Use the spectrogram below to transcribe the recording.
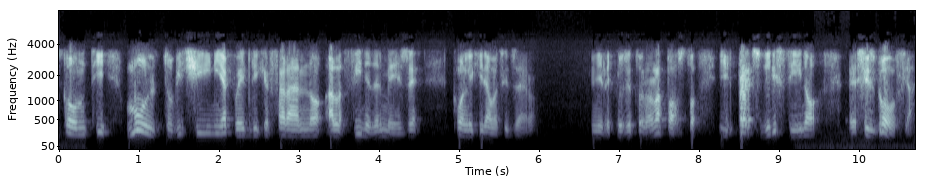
sconti molto vicini a quelli che faranno alla fine del mese con i chilometri zero quindi le cose tornano a posto, il prezzo di listino eh, si sgonfia,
